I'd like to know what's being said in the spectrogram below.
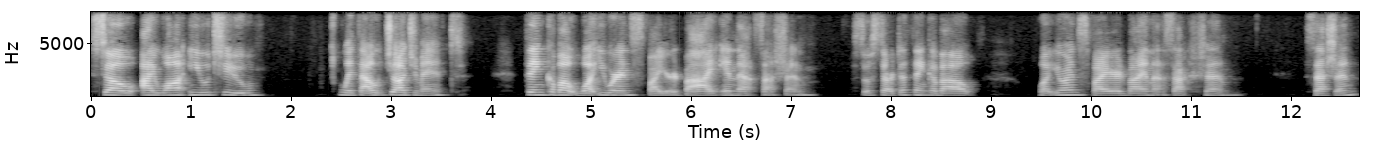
So I want you to, without judgment, think about what you were inspired by in that session. So start to think about what you're inspired by in that section session.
